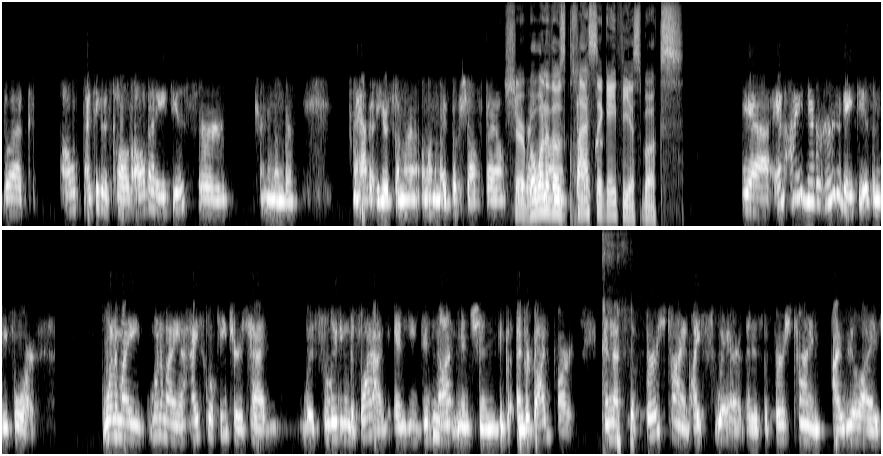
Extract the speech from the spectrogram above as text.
book. All, I think it was called All About Atheists, or I'm trying to remember. I have it here somewhere on one of my bookshelves. But sure, but one of those classic atheist books. Yeah, and I had never heard of atheism before one of my one of my high school teachers had was saluting the flag, and he did not mention the under God part. And that's the first time I swear that is the first time I realized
